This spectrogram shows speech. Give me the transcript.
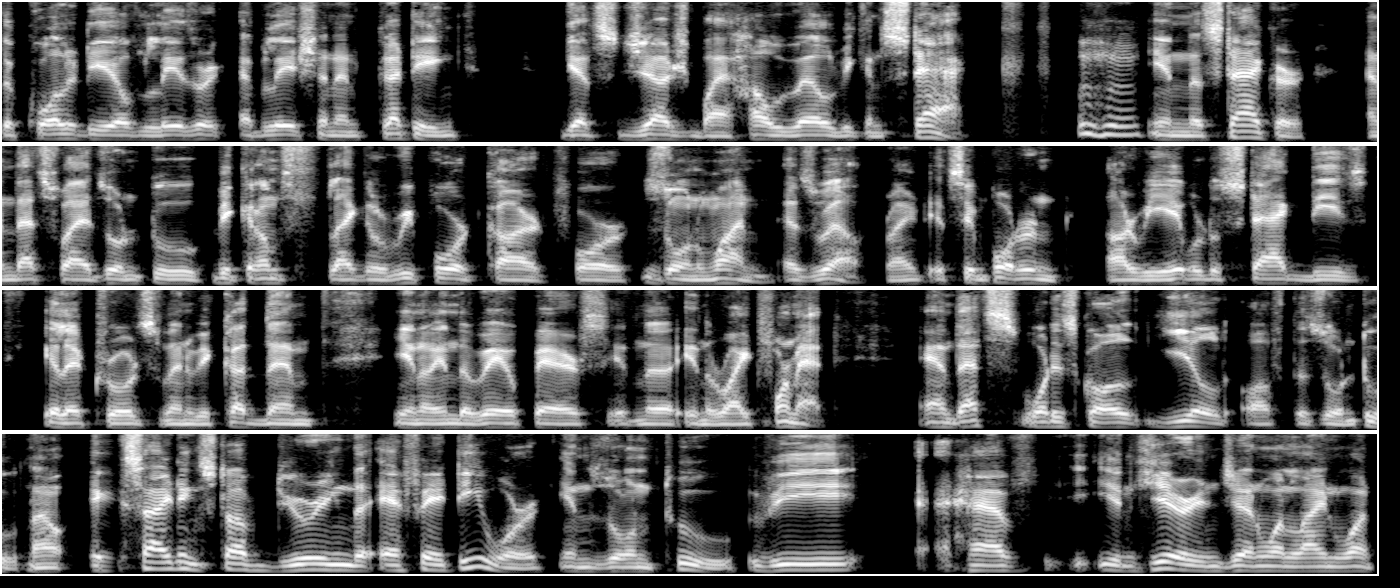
The quality of laser ablation and cutting gets judged by how well we can stack mm-hmm. in the stacker. And that's why zone two becomes like a report card for zone one as well, right? It's important. Are we able to stack these electrodes when we cut them, you know, in the wave pairs in the in the right format? And that's what is called yield of the zone two. Now, exciting stuff during the FAT work in zone two, we have in here in Gen 1 line 1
